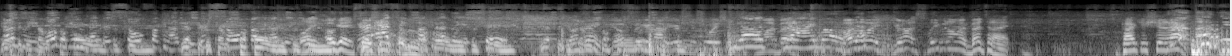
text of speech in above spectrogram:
Jessica ugly. Comstock Both you and Red always has so been. fucking ugly. Jessica You're so Comstock fucking always ugly. has Like, been. okay, You're seriously. actually Comstock fucking ugly always as has shit. been. Jessica Go drink. Comstock Go always figure has out your been. situation Yeah, on my bed. yeah, I will. By the way, you're not sleeping on my bed tonight. Pack your shit out. ugly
